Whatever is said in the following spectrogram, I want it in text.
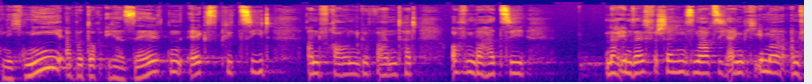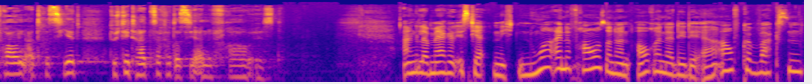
nicht nie, aber doch eher selten explizit an Frauen gewandt hat. Offenbar hat sie nach ihrem Selbstverständnis nach sich eigentlich immer an Frauen adressiert durch die Tatsache, dass sie eine Frau ist. Angela Merkel ist ja nicht nur eine Frau, sondern auch in der DDR aufgewachsen.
